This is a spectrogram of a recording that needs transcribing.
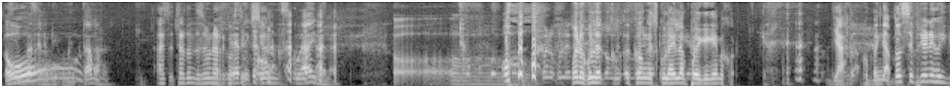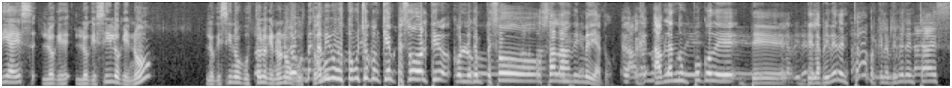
Oh, en base a lo que comentamos. ah, tratan de hacer una Imagínate reconstrucción. con Skull Island. Oh. Bueno, con, con Skull Island puede que quede mejor. Ya. Convengamos. Entonces, Friones, hoy día es lo que, lo que sí, lo que no. Lo que sí nos gustó, lo que no nos Lo- gustó. A mí me gustó mucho con qué empezó el tiro, con lo que empezó Salas de inmediato. Hablando un poco de, de, de la primera entrada, porque la primera entrada es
